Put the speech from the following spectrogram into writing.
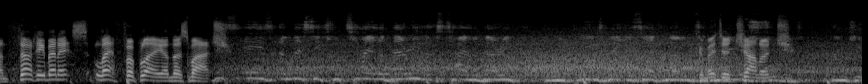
And 30 minutes left for play in this match. This is a message for Tyler Berry. That's Tyler Berry. Can you please make yourself known? Committed challenge. Thank you.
